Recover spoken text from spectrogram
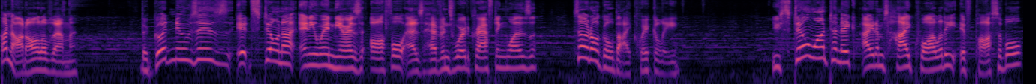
but not all of them. The good news is, it's still not anywhere near as awful as Heavensward crafting was, so it'll go by quickly. You still want to make items high quality if possible.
